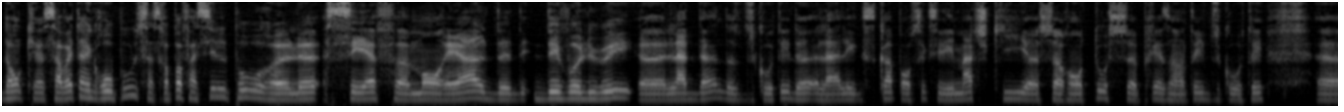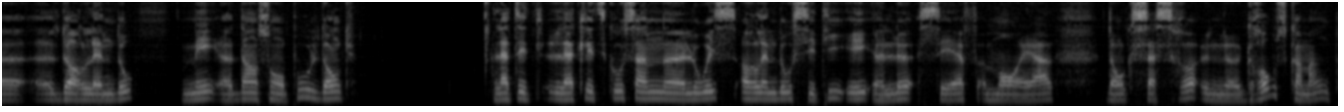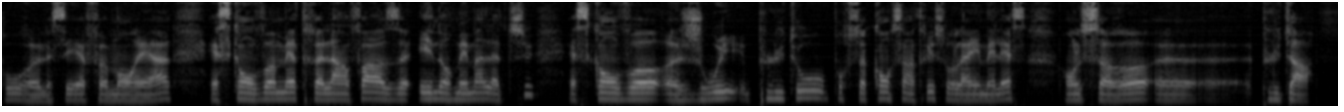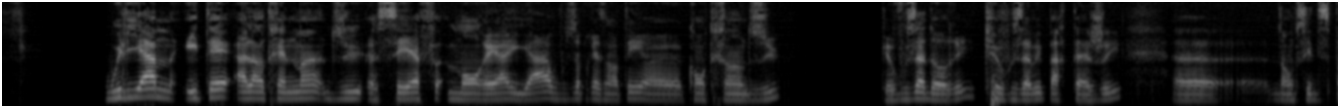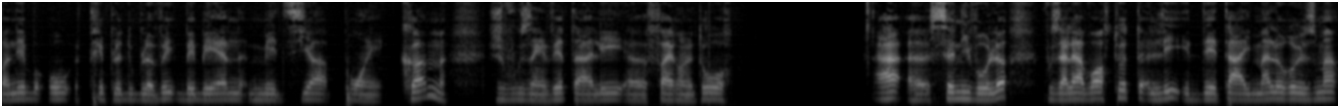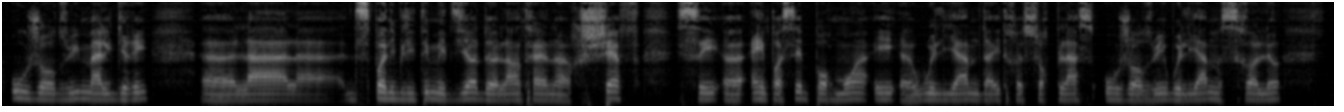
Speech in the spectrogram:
Donc, ça va être un gros pool. Ça sera pas facile pour le CF Montréal d'évoluer là-dedans, du côté de la Ligue Cup. On sait que c'est des matchs qui seront tous présentés du côté d'Orlando, mais dans son pool. Donc, l'Atlético San Luis, Orlando City et euh, le CF Montréal. Donc, ça sera une grosse commande pour euh, le CF Montréal. Est-ce qu'on va mettre l'emphase énormément là-dessus? Est-ce qu'on va euh, jouer plutôt pour se concentrer sur la MLS? On le saura plus tard. William était à l'entraînement du CF Montréal hier. vous a présenté un compte rendu que vous adorez, que vous avez partagé. Euh, donc, c'est disponible au www.bbnmedia.com. Je vous invite à aller euh, faire un tour à euh, ce niveau-là. Vous allez avoir tous les détails. Malheureusement, aujourd'hui, malgré la, disponibilité média de l'entraîneur-chef, c'est impossible pour moi et William d'être sur place aujourd'hui. William sera là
